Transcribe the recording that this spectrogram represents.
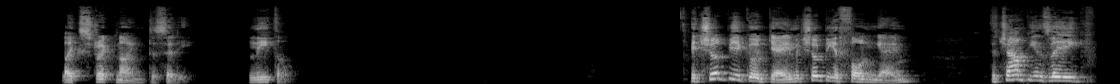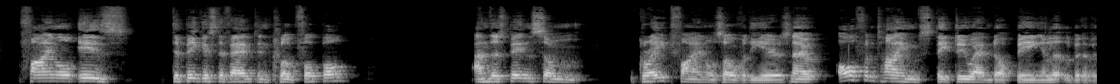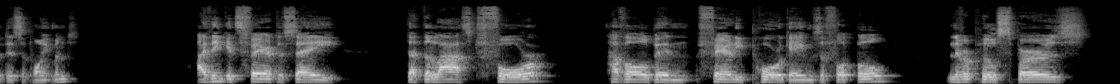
like strychnine to City, lethal. It should be a good game. It should be a fun game. The Champions League final is the biggest event in club football. And there's been some great finals over the years. Now, oftentimes they do end up being a little bit of a disappointment. I think it's fair to say that the last four have all been fairly poor games of football. Liverpool Spurs,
